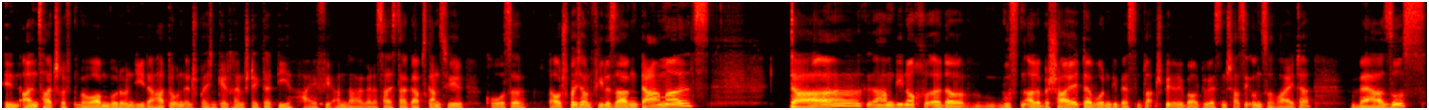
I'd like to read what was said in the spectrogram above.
in allen Zeitschriften beworben wurde und jeder hatte und entsprechend Geld reingesteckt hat, die HiFi-Anlage. Das heißt, da gab es ganz viel große Lautsprecher und viele sagen damals, da haben die noch, äh, da wussten alle Bescheid, da wurden die besten Plattenspieler gebaut, die besten Chassis und so weiter. Versus,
